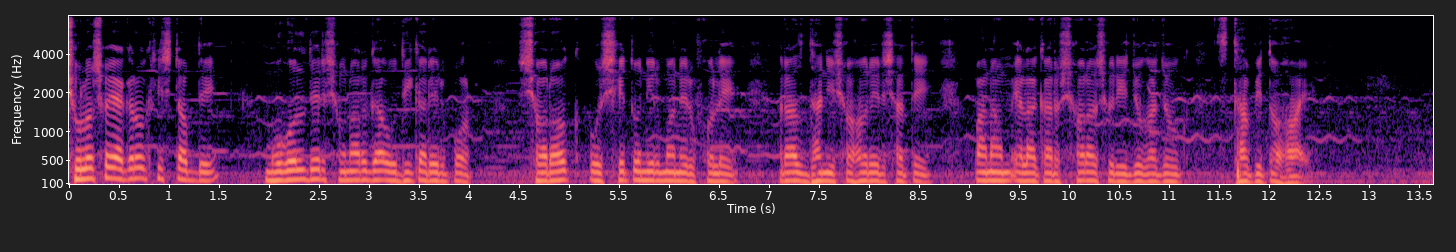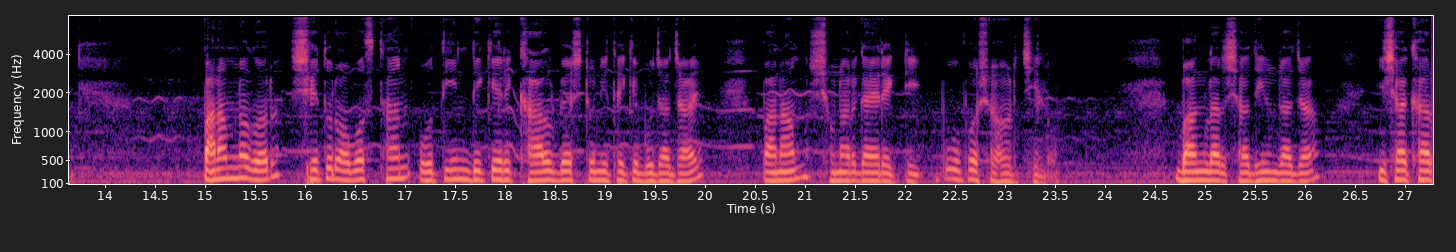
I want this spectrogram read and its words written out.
ষোলোশো এগারো খ্রিস্টাব্দে মুঘলদের সোনারগাঁ অধিকারের পর সড়ক ও সেতু নির্মাণের ফলে রাজধানী শহরের সাথে পানাম এলাকার সরাসরি যোগাযোগ স্থাপিত হয়। পানামনগর সেতুর অবস্থান ও তিন দিকের খাল বেষ্টনী থেকে বোঝা যায়, পানাম সোনারগাঁয়ের একটি উপশহর ছিল। বাংলার স্বাধীন রাজা ইশাখার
